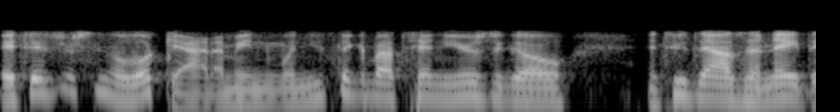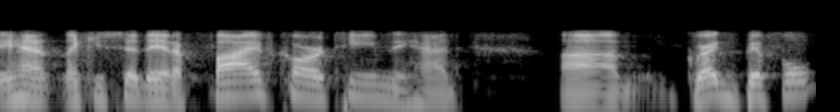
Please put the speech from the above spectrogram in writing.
It's interesting to look at. I mean, when you think about 10 years ago in 2008, they had, like you said, they had a five car team. They had um, Greg Biffle,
